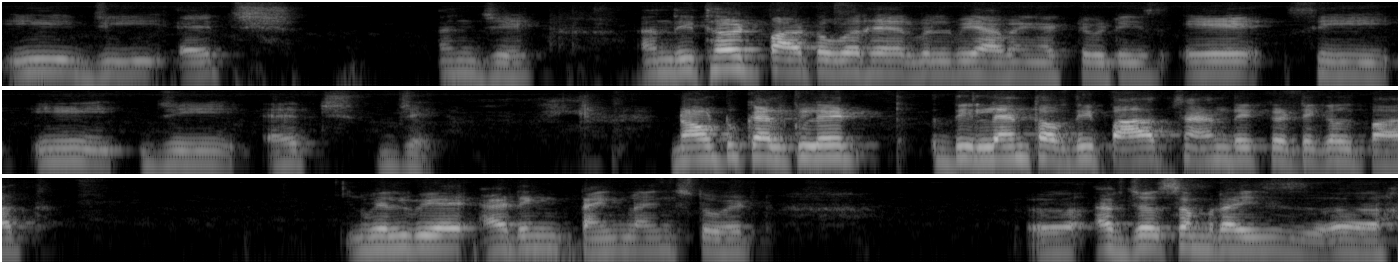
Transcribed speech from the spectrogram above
E, G, H, and J. And the third part over here will be having activities A, C, E, G, H, J. Now to calculate the length of the paths and the critical path, we'll be adding timelines to it. Uh, I've just summarized uh,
